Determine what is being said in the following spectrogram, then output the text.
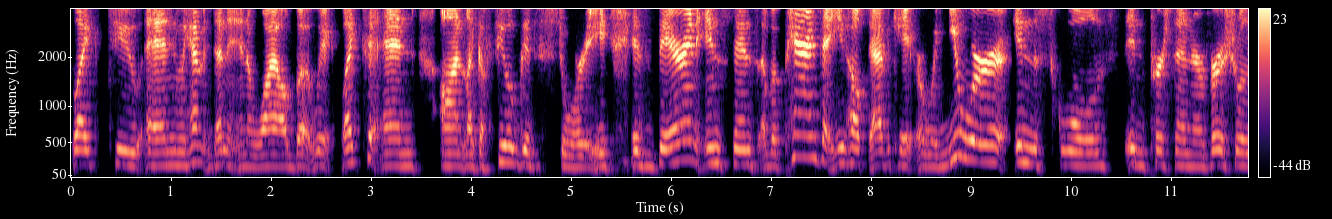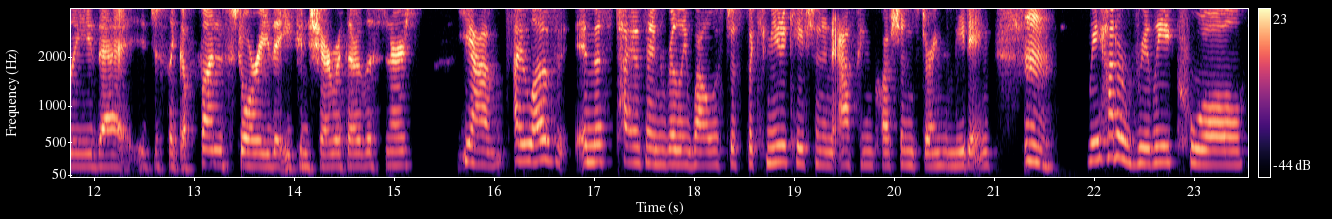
like to end, we haven't done it in a while, but we like to end on like a feel good story. Is there an instance of a parent that you helped advocate or when you were in the schools in person or virtually that just like a fun story that you can share with our listeners? Yeah, I love, and this ties in really well with just the communication and asking questions during the meeting. Mm. We had a really cool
